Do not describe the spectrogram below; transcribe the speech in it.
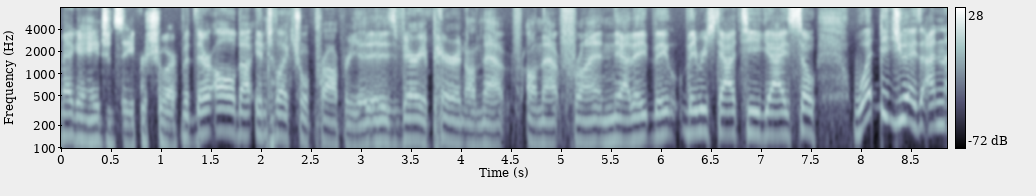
mega agency for sure. but they're all about intellectual property. It is very apparent on that on that front. And yeah, they they, they reached out to you guys. So what did you guys? And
